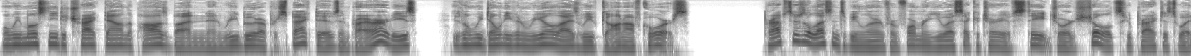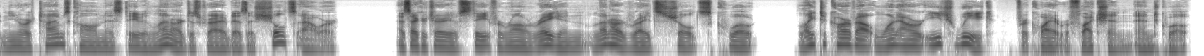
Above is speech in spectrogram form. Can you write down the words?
When we most need to track down the pause button and reboot our perspectives and priorities is when we don't even realize we've gone off course. Perhaps there's a lesson to be learned from former U.S. Secretary of State George Shultz, who practiced what New York Times columnist David Leonhardt described as a Shultz hour. As Secretary of State for Ronald Reagan, Leonhardt writes Shultz, quote, like to carve out one hour each week for quiet reflection, end quote.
